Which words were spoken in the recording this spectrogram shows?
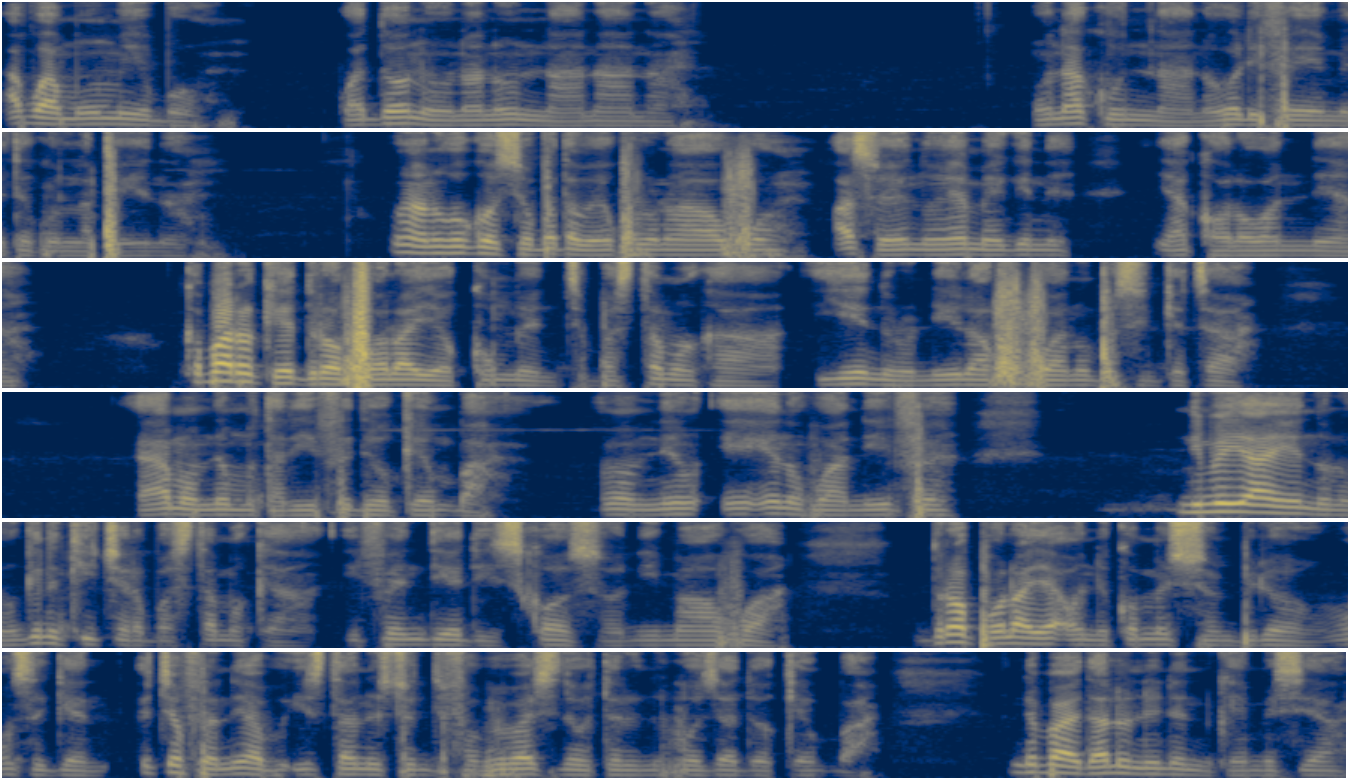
agwa m ụmụ igbo kwado na nụ na ana ana ụnakụ nna na were ife ya emetekwala pena. Ụnụ anụ ụgwọ si gbata wee kwuru n'akwụkwọ asọ ya na onye mee gịnị ya kọrọ nwanne ya. Kabarụ ka ị drọpụọla ya kọmentị gbasịta maka ihe ị nụrụ n'ilu akwụkwọ a n'ụbọchị nke taa ama m na mụtara ife dị oke mkpa ama m na ịnụkwa n'ife n'ime ya anyị nụrụ gịnị ka ị chere gbasịta maka ife ndị e diskọs n'ime akwụkwọ a drọpụọla ya on the comment section below. Once again echefula na ya bụ Eastern News 24 bụ ebe anyị si na-ewetara nnukwu ozi a dị oke mkpa ndị be anyị daalụ niile ka emesịa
